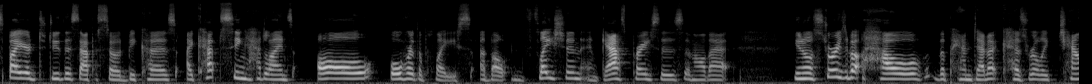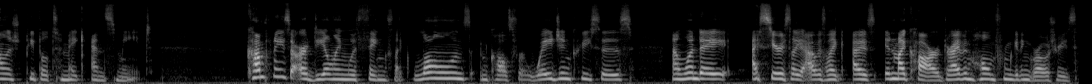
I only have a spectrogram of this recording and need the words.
Inspired to do this episode because I kept seeing headlines all over the place about inflation and gas prices and all that. You know, stories about how the pandemic has really challenged people to make ends meet. Companies are dealing with things like loans and calls for wage increases. And one day, I seriously, I was like, I was in my car driving home from getting groceries,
